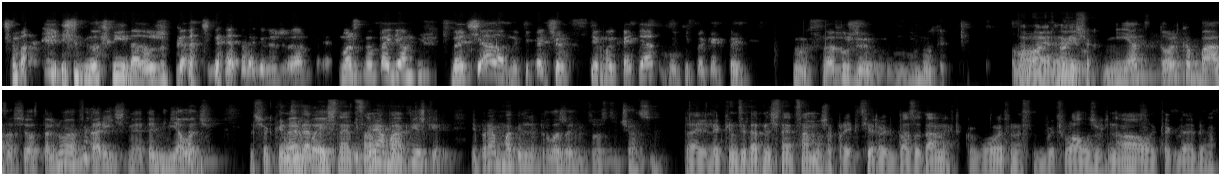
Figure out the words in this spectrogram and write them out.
типа, изнутри наружу, когда это может, мы пойдем сначала, ну, типа, что системы хотят, ну, типа, как-то, ну, снаружи внутрь. вот. наверное, ну, еще... Нет, только база, все остальное вторичное, это мелочь. Еще кандидат Airbase, начинает и сам... Прямо опишки, и прямо мобильным приложением туда стучаться. Да, или кандидат начинает сам уже проектировать базу данных, такой, вот, у нас будет вал журнал и так далее.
